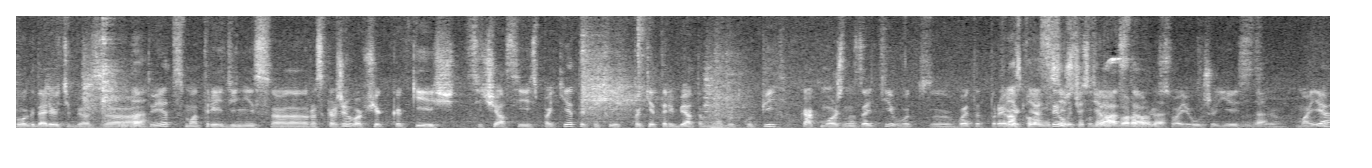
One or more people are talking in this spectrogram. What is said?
благодарю тебя за да. ответ. Смотри, Денис, а расскажи вообще, какие сейчас есть пакеты, какие пакеты ребята могут купить, как можно зайти вот э, в этот проект. Я ссылочку да, оставлю да. свою, уже есть да. моя.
